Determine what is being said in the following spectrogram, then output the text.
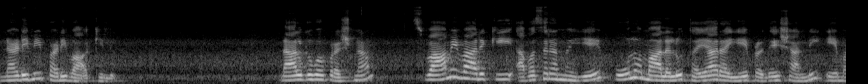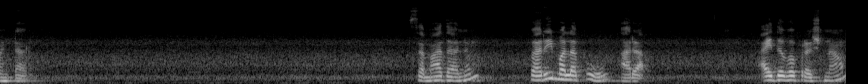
నడిమి పడి వాకిలి. నాలుగవ ప్రశ్న. స్వామివారికి అవసరమయ్యే పూలమాలలు తయారయ్యే ప్రదేశాన్ని ఏమంటారు? సమాధానం పరిమళపు అర. ఐదవ ప్రశ్న.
